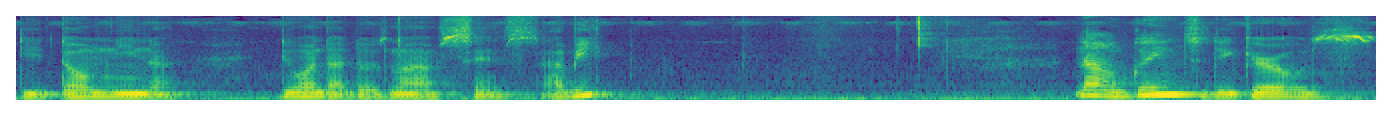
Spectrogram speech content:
the dumb Nina, the one that does not have sense. Abby? Now, going to the girls,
